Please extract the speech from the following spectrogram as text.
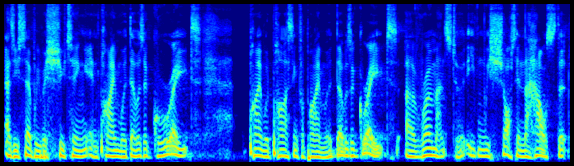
As you said, we were shooting in Pinewood. There was a great Pinewood passing for Pinewood, there was a great uh, romance to it. Even we shot in the house that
